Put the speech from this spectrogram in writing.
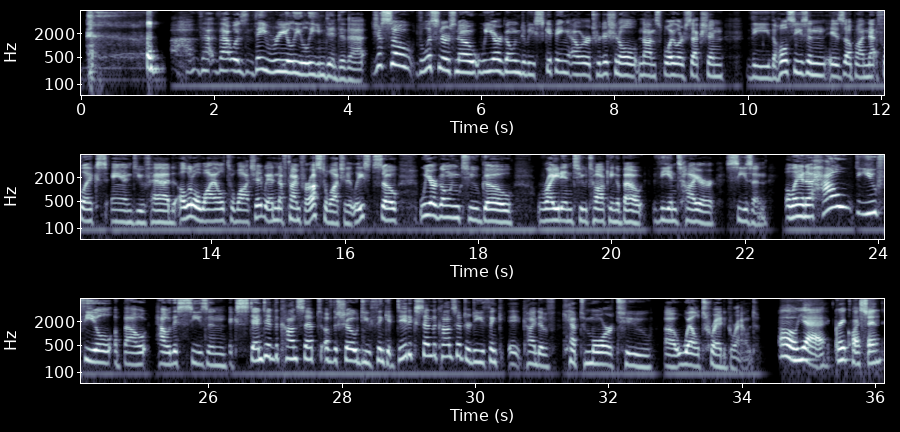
uh, that that was they really leaned into that. Just so the listeners know, we are going to be skipping our traditional non-spoiler section the the whole season is up on Netflix and you've had a little while to watch it. We had enough time for us to watch it at least. So we are going to go right into talking about the entire season. Alanna, how do you feel about how this season extended the concept of the show? Do you think it did extend the concept, or do you think it kind of kept more to uh, well tread ground? Oh, yeah. Great question.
